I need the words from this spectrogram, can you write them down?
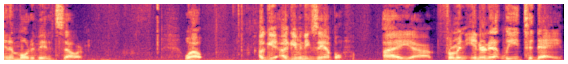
in a motivated seller? Well, I'll, gi- I'll give an example. I uh, from an internet lead today.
